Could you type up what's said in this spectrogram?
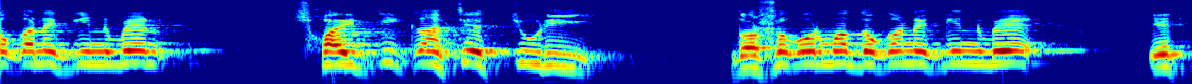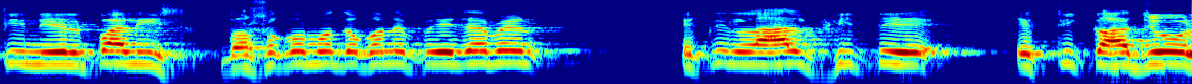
দোকানে কিনবেন ছয়টি কাঁচের চুড়ি। দশকর্মা দোকানে কিনবে একটি নেল পালিশ। দশকর্মা দোকানে পেয়ে যাবেন একটি লাল ফিতে, একটি কাজল,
